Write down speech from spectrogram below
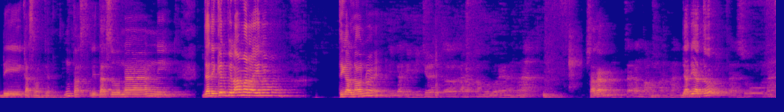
dikasrohkeun entas litasunani. Jadikeun fil amar ayeuna mah tinggal naon we? Tinggal dipijeun eh, harap kamu doreana sarang? Sekarang lam amarna jadi atuh tasunan.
